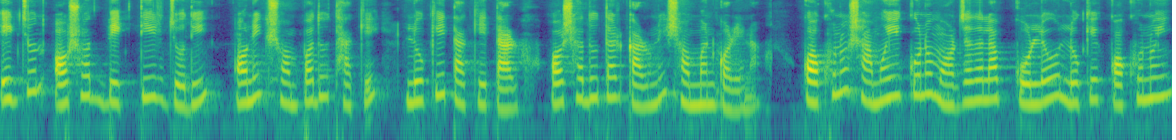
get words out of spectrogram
একজন অসৎ ব্যক্তির যদি অনেক সম্পদও থাকে, লোকে তাকে তার অসাধুতার কারণে সম্মান করে না। কখনো সাময়িক কোনো মর্যাদা লাভ করলেও লোকে কখনোই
